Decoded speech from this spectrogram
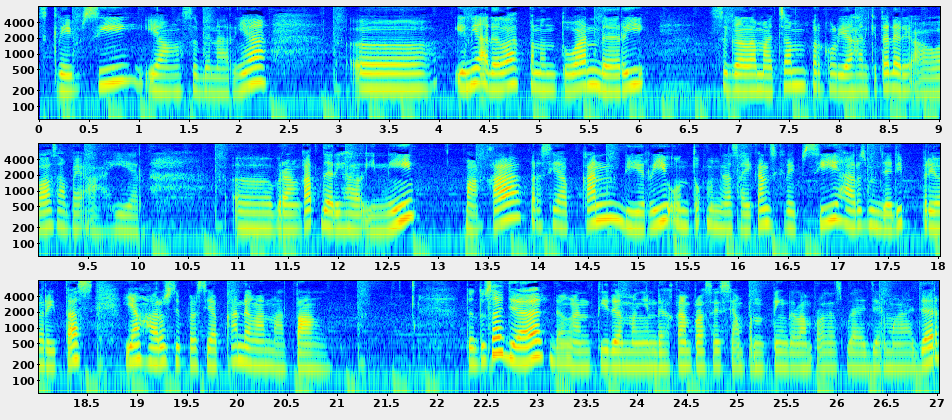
skripsi yang sebenarnya uh, ini adalah penentuan dari segala macam perkuliahan kita dari awal sampai akhir. Uh, berangkat dari hal ini, maka persiapkan diri untuk menyelesaikan skripsi harus menjadi prioritas yang harus dipersiapkan dengan matang. Tentu saja dengan tidak mengindahkan proses yang penting dalam proses belajar mengajar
